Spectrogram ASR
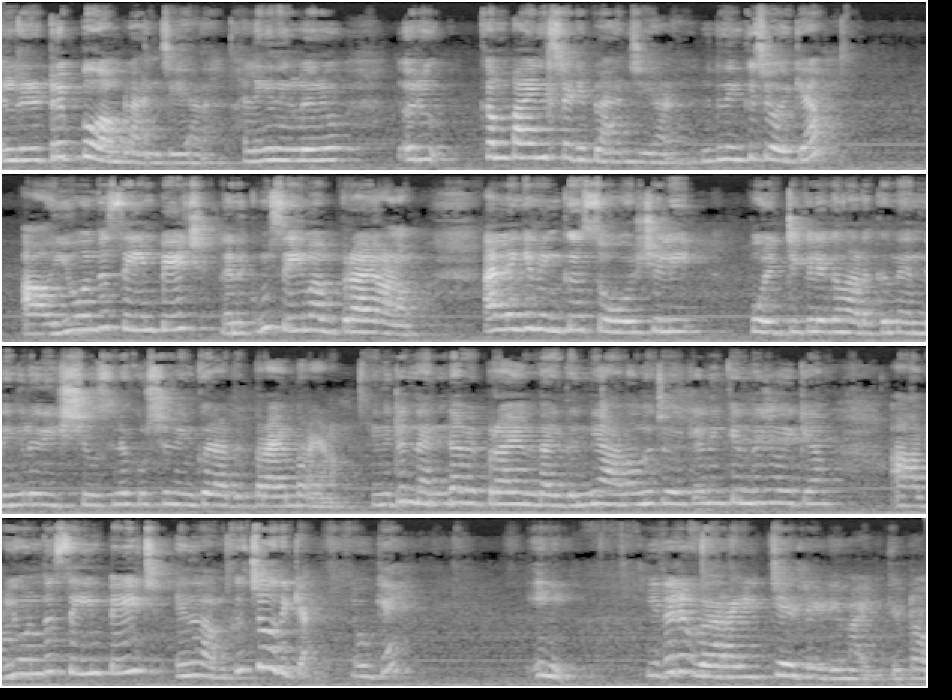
നിങ്ങളൊരു ട്രിപ്പ് പോകാൻ പ്ലാൻ ചെയ്യാണ്. അല്ലെങ്കിൽ നിങ്ങളൊരു ഒരു കമ്പൈൻ സ്റ്റഡി പ്ലാൻ ചെയ്യാണ്. എന്നിട്ട് നിങ്ങൾക്ക് ചോദിക്കാം are you on the same page നിനക്കും സെയിം അഭിപ്രായമാണോ? അല്ലെങ്കിൽ നിങ്ങൾക്ക് സോഷ്യലി പൊളിറ്റിക്കലൊക്കെ നടക്കുന്ന എന്തെങ്കിലും ഒരു ഇഷ്യൂസിനെ കുറിച്ച് നിങ്ങൾക്ക് ഒരു അഭിപ്രായം പറയണം. എന്നിട്ട് എന്റെ അഭിപ്രായം എന്താ? ഇത് തന്നെയാണോ എന്ന് ചോദിക്കാൻ നിങ്ങൾക്ക് എന്ത് ചോദിക്കാം? Are on the same page എന്ന് നമുക്ക് ചോദിക്കാം. ഓക്കെ ഇനി ഇതൊരു വെറൈറ്റി ആയിട്ടുള്ള ഇടിയും ആയിരിക്കും കേട്ടോ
